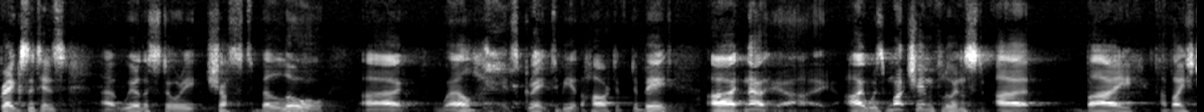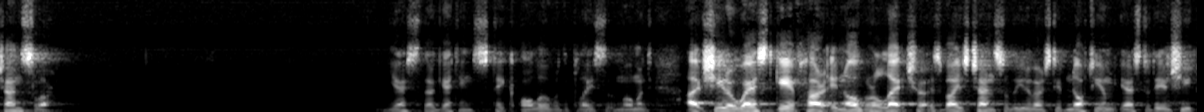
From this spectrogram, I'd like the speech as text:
Brexit is. Uh, we're the story just below. Well, it's great to be at the heart of debate. Now, I was much influenced uh, by a vice chancellor Yes, they're getting stick all over the place at the moment. Uh, Shearer West gave her inaugural lecture as Vice Chancellor of the University of Nottingham yesterday, and she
